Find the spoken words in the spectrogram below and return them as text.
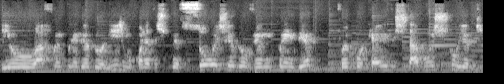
E o afroempreendedorismo, quando essas pessoas resolveram empreender, foi porque eles estavam excluídos.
